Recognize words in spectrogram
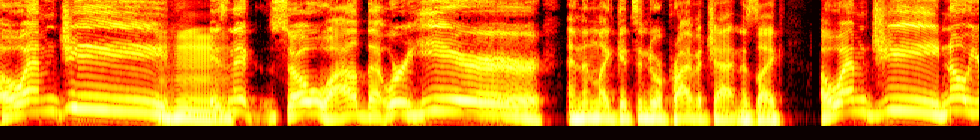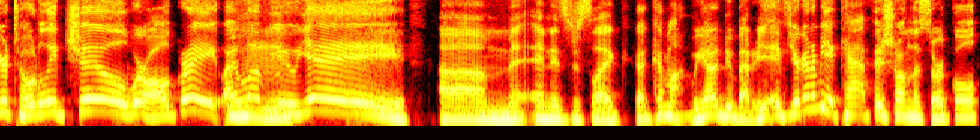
OMG. Mhm. Isn't it so wild that we're here? And then like gets into a private chat and is like, OMG, no, you're totally chill. We're all great. I love Mhm. you. Yay. Um, and it's just like, come on, we got to do better. If you're going to be a catfish on the circle,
